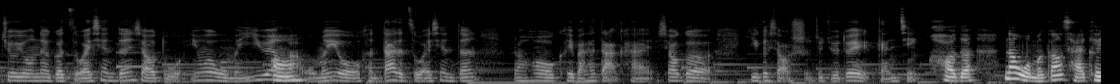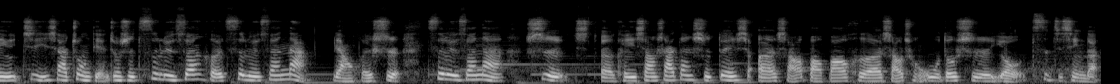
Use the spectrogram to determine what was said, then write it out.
就用那个紫外线灯消毒，因为我们医院嘛，我们有很大的紫外线灯，然后可以把它打开，消个一个小时就绝对干净。好的，那我们刚才可以记一下重点，就是次氯酸和次氯酸钠两回事。次氯酸钠是呃可以消杀，但是对小呃小宝宝和小宠物都是有刺激性的。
